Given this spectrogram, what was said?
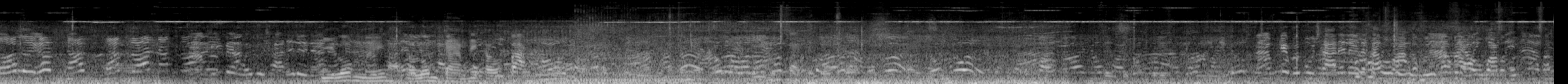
น้ำเลยครับ น้ำน้ำร้อนน้ำร้อนน้ำที่แป้งไว้บูชาได้เลยนะ มีร่มไหมเอาร่มกลางให้เขาปากน้องน้ำเก็บไว้บูชาได้เลยนะครับวางกับพื้นแล้วไม่เอาวางที่หน้าครับ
